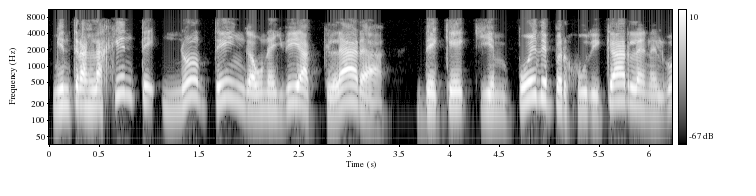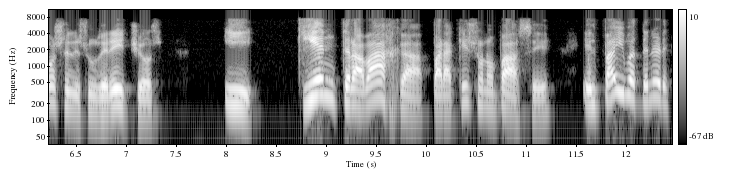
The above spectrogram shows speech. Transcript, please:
Mientras la gente no tenga una idea clara de que quien puede perjudicarla en el goce de sus derechos y quien trabaja para que eso no pase, el país va a tener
